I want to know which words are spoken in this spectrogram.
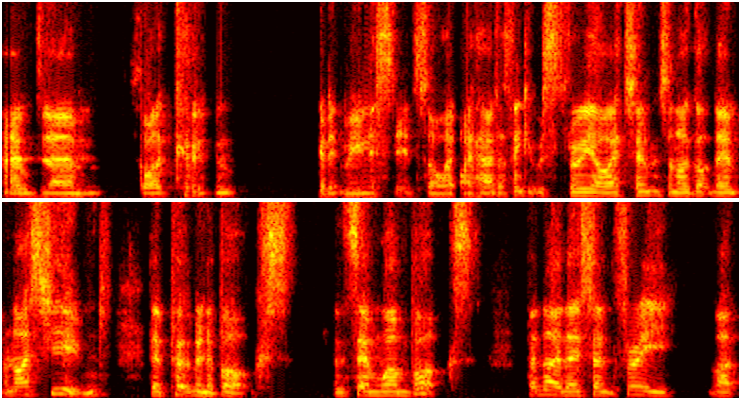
and um, so I couldn't get it relisted. So I, I, had I think it was three items, and I got them, and I assumed they'd put them in a box and send one box, but no, they sent three like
